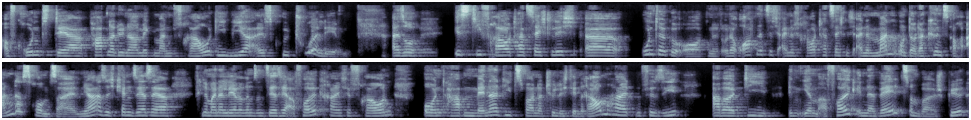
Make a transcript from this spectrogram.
Aufgrund der Partnerdynamik Mann-Frau, die wir als Kultur leben. Also ist die Frau tatsächlich äh, untergeordnet oder ordnet sich eine Frau tatsächlich einem Mann unter oder könnte es auch andersrum sein? Ja, also ich kenne sehr, sehr viele meiner Lehrerinnen sind sehr, sehr erfolgreiche Frauen und haben Männer, die zwar natürlich den Raum halten für sie, aber die in ihrem Erfolg in der Welt zum Beispiel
